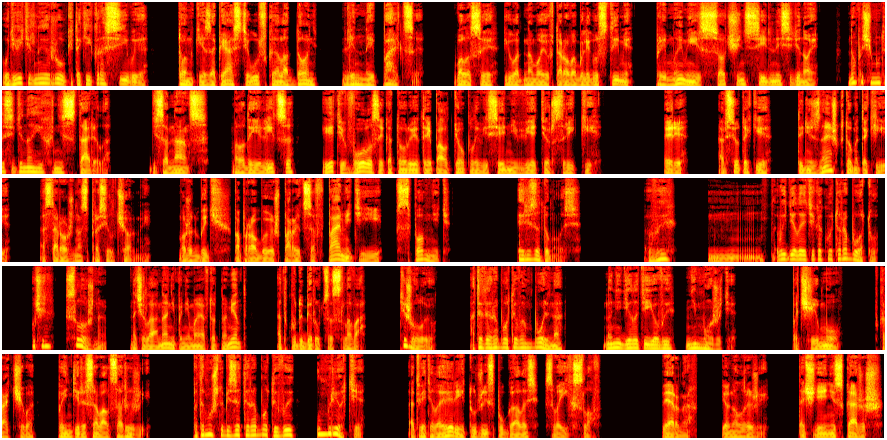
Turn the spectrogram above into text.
Удивительные руки, такие красивые, тонкие запястья, узкая ладонь, длинные пальцы. Волосы и у одного, и у второго были густыми, прямыми и с очень сильной сединой. Но почему-то седина их не старила. Диссонанс, молодые лица и эти волосы, которые трепал теплый весенний ветер с реки. «Эри, а все-таки ты не знаешь, кто мы такие?» — осторожно спросил Черный. «Может быть, попробуешь порыться в памяти и вспомнить?» Эри задумалась. «Вы... вы делаете какую-то работу, очень сложную», — начала она, не понимая в тот момент, откуда берутся слова. «Тяжелую. От этой работы вам больно, но не делать ее вы не можете». «Почему?» — вкратчиво поинтересовался Рыжий. «Потому что без этой работы вы умрете», — ответила Эри и тут же испугалась своих слов. «Верно», — кивнул Рыжий. «Точнее не скажешь.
